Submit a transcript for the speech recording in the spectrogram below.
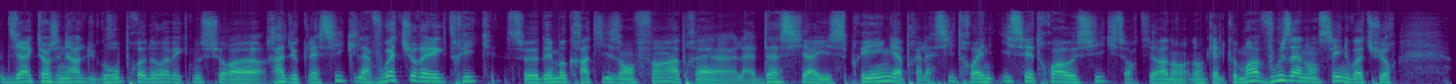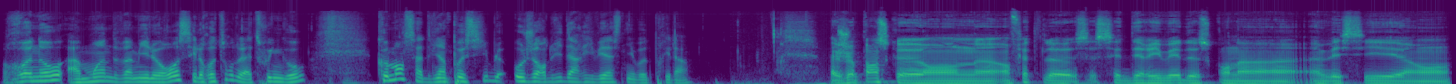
Directeur général du groupe Renault avec nous sur euh, Radio Classique. La voiture électrique se démocratise enfin après euh, la Dacia e-Spring, après la Citroën IC3 aussi qui sortira dans, dans, quelques mois. Vous annoncez une voiture Renault à moins de 20 000 euros. C'est le retour de la Twingo. Comment ça devient possible aujourd'hui d'arriver à ce niveau de prix-là? Je pense que on, en fait, c'est dérivé de ce qu'on a investi en,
